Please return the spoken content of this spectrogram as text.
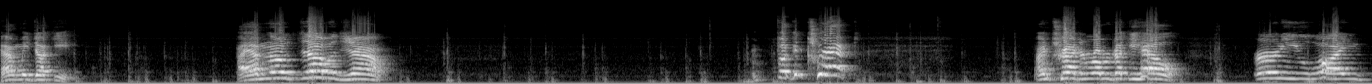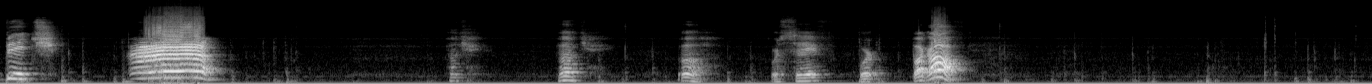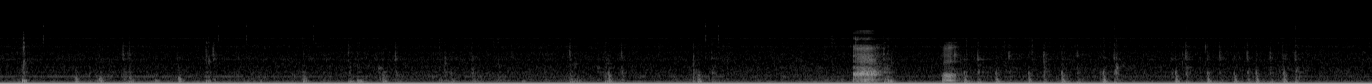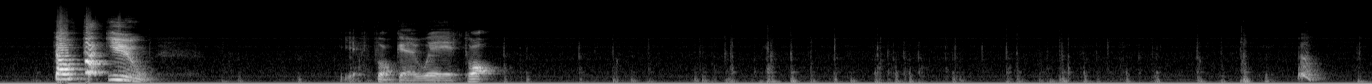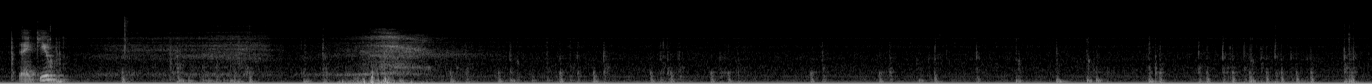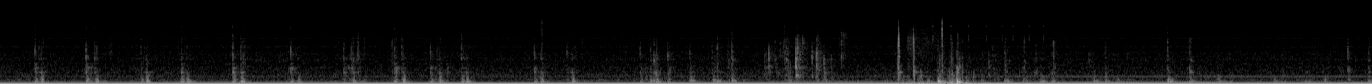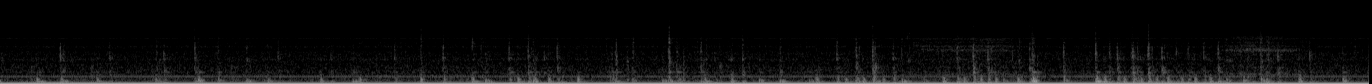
Help me, Ducky. I have no double jump. I'm fucking trapped. I'm trapped in rubber ducky hell. Ernie, you lying bitch. Ah! Okay. Okay. Oh, we're safe. We're fuck off. Uh, hmm. Oh, fuck you! You fucking weird twat. Thank you.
